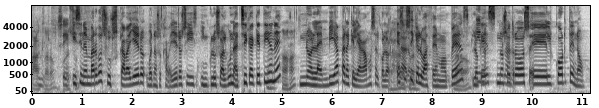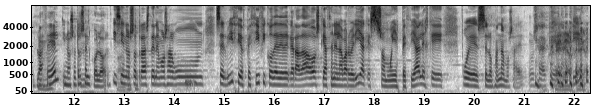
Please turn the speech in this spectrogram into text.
Ah, claro. Y sin embargo, sus caballeros, bueno, sus caballeros y incluso alguna chica que tiene, Ajá. nos la envía para que le hagamos el color. Claro. Eso sí que lo hacemos, ¿ves? Claro. Lo Y que no- es nosotros el corte, no. Lo hace él y nosotros el color. Y si nosotras tenemos algún servicio específico de degradados que hacen en la barbería, que son muy especiales, que pues se los mandamos a él. O sea que Genial, aquí, genial.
